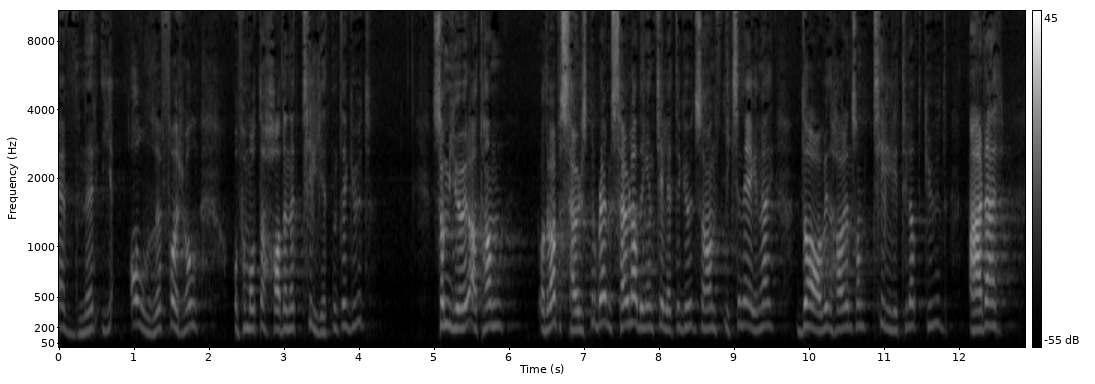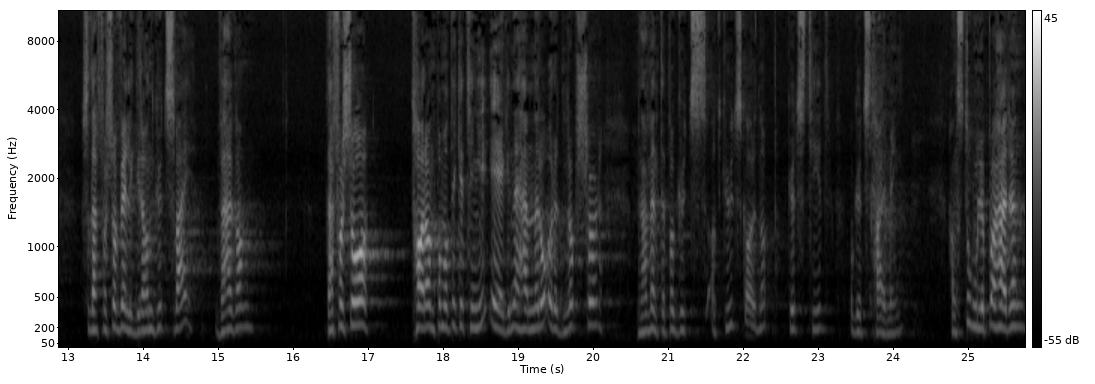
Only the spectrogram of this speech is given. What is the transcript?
evner i alle forhold å på en måte ha denne tilliten til Gud. Som gjør at han Og det var Sauls problem. Saul hadde ingen tillit til Gud, så han gikk sin egen vei. David har en sånn tillit til at Gud er der. Så Derfor så velger han Guds vei hver gang. Derfor så tar han på en måte ikke ting i egne hender og ordner opp sjøl, men han venter på Guds, at Gud skal ordne opp. Guds tid og Guds timing. Han stoler på Herren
